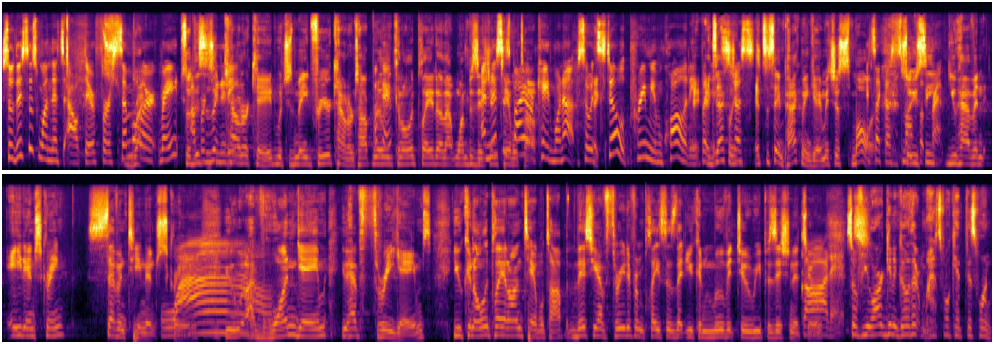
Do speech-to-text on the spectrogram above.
So this is one that's out there for a similar, right? right so this is a countercade, which is made for your countertop. Really, okay. you can only play it on that one position And this tabletop. is by Arcade One Up, so it's still premium quality, but exactly. it's just... It's the same Pac-Man game, it's just smaller. It's like a small So you footprint. see, you have an eight inch screen, 17 inch screen. Wow. You have one game, you have three games. You can only play it on tabletop. This you have three different places that you can move it to, reposition it Got to. It. So if you are gonna go there, might as well get this one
